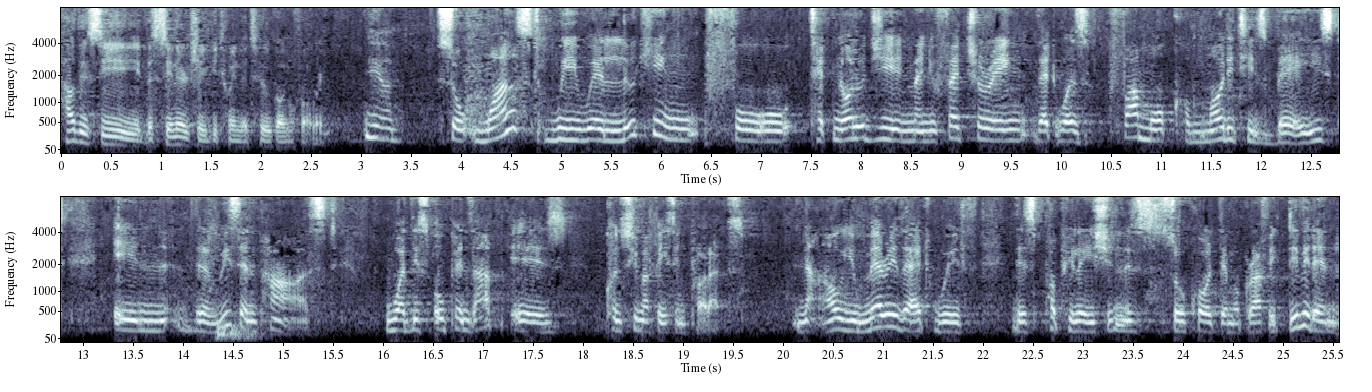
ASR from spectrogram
How do you see the synergy between the two going forward? Yeah. So, whilst we were looking for technology and manufacturing that was far more commodities based in the recent past, what this opens up is consumer facing products. Now, you marry that with this population, this so called demographic dividend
